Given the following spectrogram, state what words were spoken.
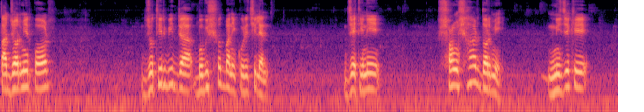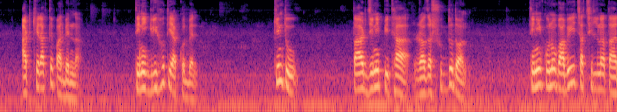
তার জন্মের পর জ্যোতির্বিদরা ভবিষ্যৎবাণী করেছিলেন যে তিনি সংসার ধর্মে নিজেকে আটকে রাখতে পারবেন না। তিনি গৃহ ত্যাগ করবেন। কিন্তু তার যিনি পিতা, রাজা শুদ্ধদন, তিনি কোনোভাবেই চাচ্ছিলেন না তার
